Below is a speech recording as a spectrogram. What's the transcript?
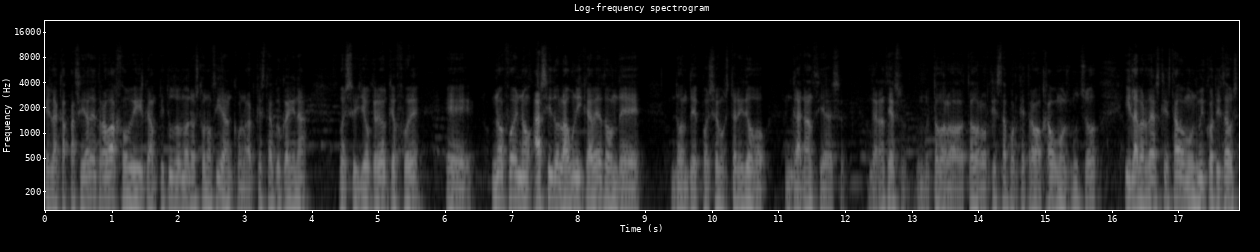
en la capacidad de trabajo y la amplitud donde nos conocían con la orquesta cocaína, pues yo creo que fue, eh, no fue, no, ha sido la única vez donde, donde pues hemos tenido ganancias, ganancias toda la, toda la orquesta porque trabajábamos mucho y la verdad es que estábamos muy cotizados.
